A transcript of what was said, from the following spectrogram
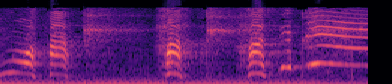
我哈哈哈谢谢。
